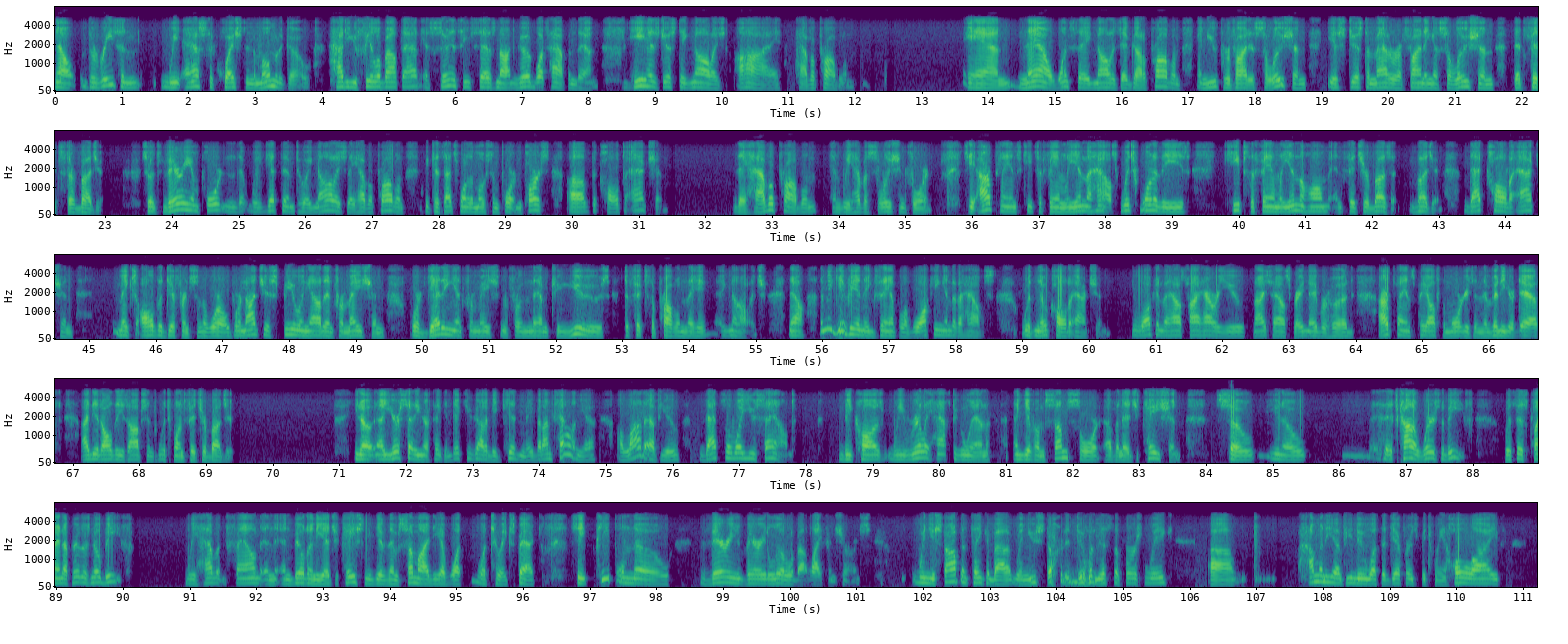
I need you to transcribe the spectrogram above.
Now, the reason we asked the question a moment ago, how do you feel about that? As soon as he says not good, what's happened then? He has just acknowledged, I have a problem. And now, once they acknowledge they've got a problem and you provide a solution, it's just a matter of finding a solution that fits their budget. So it's very important that we get them to acknowledge they have a problem because that's one of the most important parts of the call to action. They have a problem and we have a solution for it. See, our plans keep the family in the house. Which one of these keeps the family in the home and fits your budget. Budget. That call to action makes all the difference in the world. We're not just spewing out information, we're getting information from them to use to fix the problem they acknowledge. Now, let me give you an example of walking into the house with no call to action. You walk into the house, hi, how are you? Nice house, great neighborhood. Our plans pay off the mortgage in the event of your death. I did all these options. Which one fits your budget? You know, now you're sitting there thinking, Dick, you got to be kidding me. But I'm telling you, a lot of you, that's the way you sound because we really have to go in and give them some sort of an education. So, you know, it's kind of where's the beef? With this plan up here, there's no beef. We haven't found and, and built any education to give them some idea of what, what to expect. See, people know very, very little about life insurance. When you stop and think about it, when you started doing this the first week, uh, how many of you knew what the difference between whole life,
